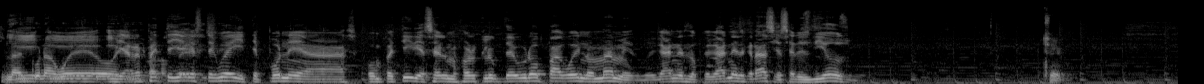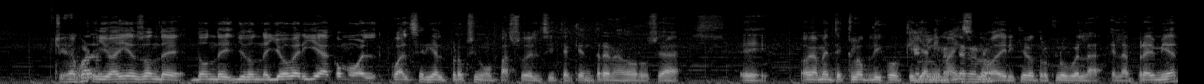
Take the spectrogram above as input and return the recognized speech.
La y, de repente llega este güey y te pone a competir y a ser el mejor club de Europa, güey. No mames, güey. Ganes lo que ganes, gracias. Eres Dios, güey. Sí. Sí, de acuerdo. Y ahí es donde, donde, yo- donde yo vería como el cuál sería el próximo paso del City, a qué entrenador. O sea, eh, obviamente Klopp dijo que ya ni más ¿no? va a dirigir otro club en la, en la Premier,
